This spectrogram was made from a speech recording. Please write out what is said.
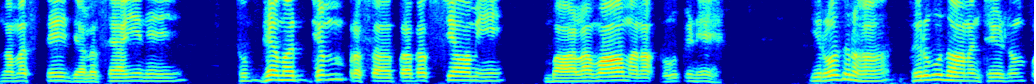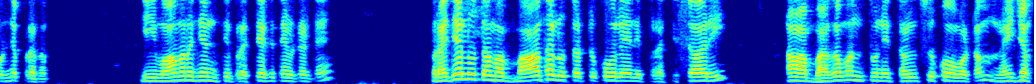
నమస్తే జలశాయినే. తుభ్యమధ్యం ప్రస ప్రదస్యామి బాలవామన రూపిణే. ఈ రోజున పెరుగు దానం చేయడం పుణ్యప్రదం. ఈ వామన జయంతి ప్రత్యేకత ఏమిటంటే ప్రజలు తమ బాధలు తట్టుకోలేని ప్రతిసారి ఆ భగవంతుని తలుచుకోవటం నైజం.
